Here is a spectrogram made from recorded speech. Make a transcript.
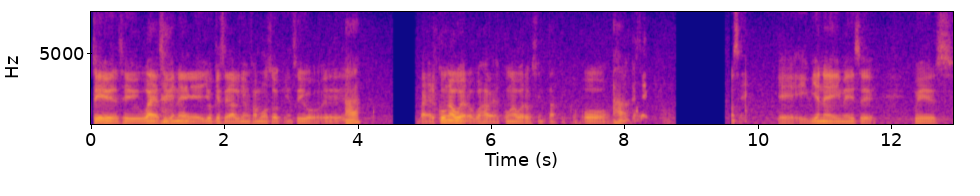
sí, sí, vaya, si viene, yo que sé, alguien famoso, quien sigo, eh, Ajá, vaya, el Kun Agüero, vas a ver, Kun Agüero simpático. O, Ajá. yo qué sé, no sé. eh, y viene y me dice, pues,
